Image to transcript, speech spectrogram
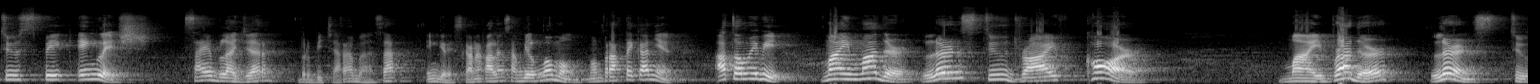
to speak English. Saya belajar berbicara bahasa Inggris karena kalian sambil ngomong, mempraktekannya. Atau maybe, my mother learns to drive car. My brother learns to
